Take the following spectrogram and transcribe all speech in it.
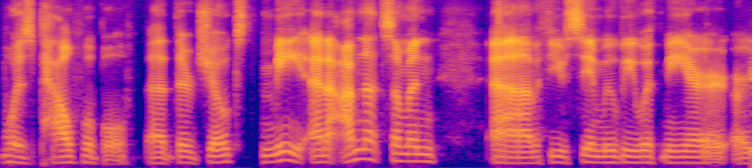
was palpable. Uh, their jokes to me, and I'm not someone. Um, if you see a movie with me or, or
